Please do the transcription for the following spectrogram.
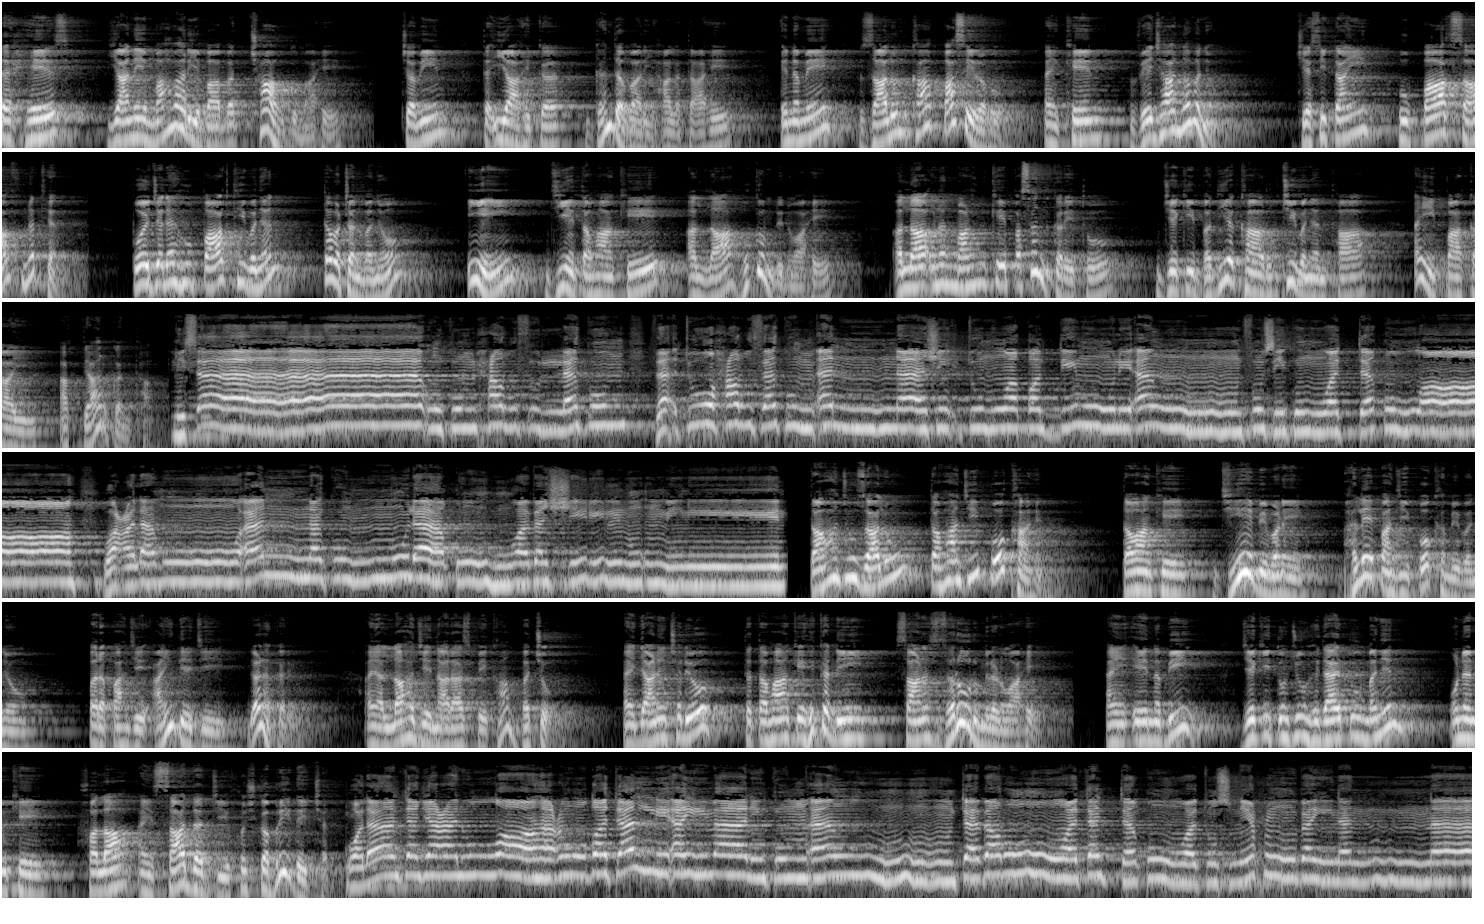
ته هيز يعني ماهواريءَ بابت ڇا حڪم آهي؟ چوين ته اها هڪ گند واري حالت آهي. ان ۾ زالن کان پاسي رهو ۽ کين ويجها نه وڃو. جيسي تائين هو پاڪ صاف نه ٿين. پوءِ جڏهن هو پاڪ ٿي وڃن ته وٺن وڃو. ائين ئي جيئن توهان کي الله حڪم ڏنو آهي. الله انهن ماڻهن کي پسند ڪري ٿو جيڪي بديءَ کان رڪجي وڃن ٿا ऐं पाकाई अख़्तियार कनि था نساؤكم حرث لكم فأتوا حرثكم أنا شئتم وقدموا لأنفسكم واتقوا الله واعلموا أنكم ملاقوه وبشر المؤمنين तव्हां जूं ज़ालूं तव्हांजी पोख आहिनि तव्हांखे जीअं बि वणे ڀلي پنهنجي پوک ۾ وڃو پر پنهنجي آئيندي جي ڳڻ ڪريو. ۽ الله جي نارازپي کان بچو. ۽ ڄاڻي ڇڏيو ته توهان کي هڪ ڏينهن ساڻس ضرور ملڻو آهي. ۽ اي نبي جيڪي تنهنجون هدايتون مڃن انهن کي फलाह ऐं सादत जी ख़ुशख़बरी ॾेई छॾ ولا تجعلوا الله عرضة لأيمانكم أن تبروا وتتقوا وتصلحوا بين الناس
